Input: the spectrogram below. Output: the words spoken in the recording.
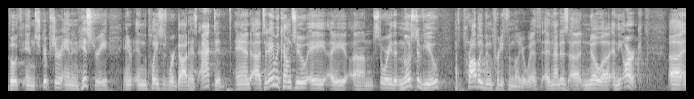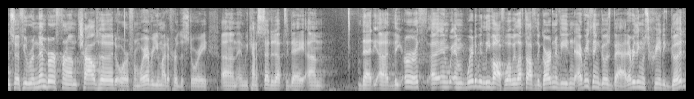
both in Scripture and in history, in, in, the places where God has acted. And uh, today we come to a, a um, story that most of you have probably been pretty familiar with, and that is uh, Noah and the ark. Uh, and so, if you remember from childhood or from wherever you might have heard the story, um, and we kind of set it up today, um, that uh, the earth, uh, and, and where did we leave off? Well, we left off the Garden of Eden. Everything goes bad. Everything was created good.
